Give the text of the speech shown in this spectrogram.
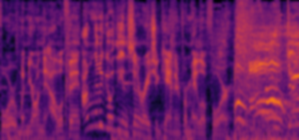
4 when you're on the elephant. I'm gonna go with the incineration cannon from Halo 4. Oh, oh no! dude!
